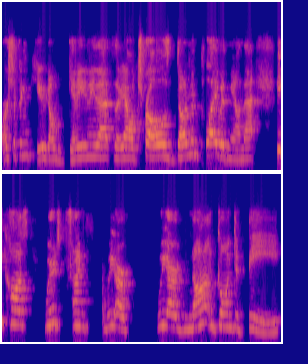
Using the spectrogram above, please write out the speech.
worshiping Q. Don't get any of that. So y'all trolls, don't even play with me on that because we're trying we are we are not going to be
